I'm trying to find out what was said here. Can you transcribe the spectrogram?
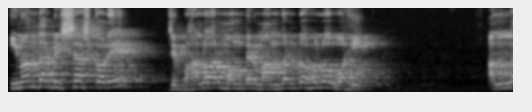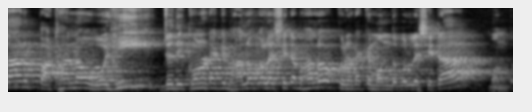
ইমানদার বিশ্বাস করে যে ভালো আর মন্দের মানদণ্ড হলো ওয়াহি। আল্লাহর পাঠানো ওহি যদি কোনোটাকে ভালো বলে সেটা ভালো, কোনোটাকে মন্দ বললে সেটা মন্দ।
